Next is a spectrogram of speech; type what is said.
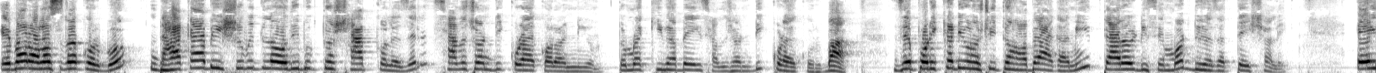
এবার আলোচনা করব ঢাকা বিশ্ববিদ্যালয় অধিভুক্ত সাত কলেজের সাজেশনটি ক্রয় করার নিয়ম। তোমরা কীভাবে এই সাজেশনটি ক্রয় করবা? যে পরীক্ষাটি অনুষ্ঠিত হবে আগামী তেরোই ডিসেম্বর দু হাজার তেইশ সালে। এই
